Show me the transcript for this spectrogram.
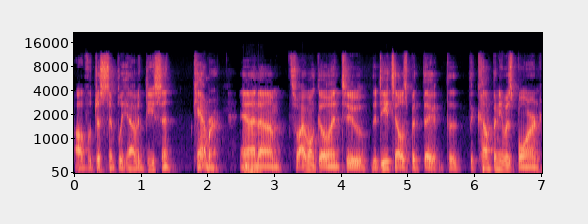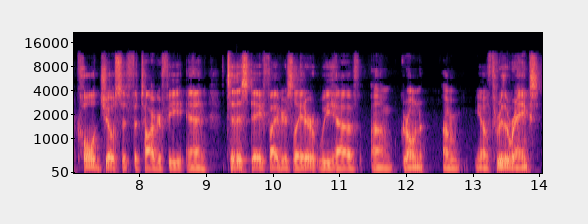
I'll just simply have a decent camera. And um, so I won't go into the details, but the, the the company was born Cole Joseph Photography, and to this day, five years later, we have um, grown, um, you know, through the ranks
